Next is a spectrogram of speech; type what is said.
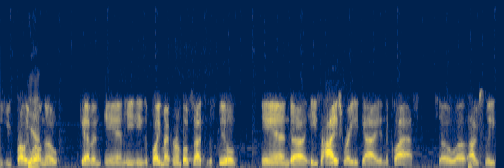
as you probably Yeah. well know, Kevin, and he, he's a playmaker on both sides of the field, and uh, he's the highest rated guy in the class. So uh, obviously,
